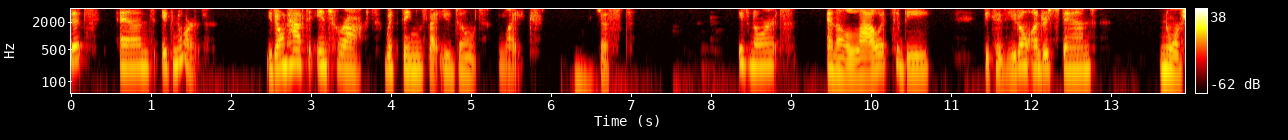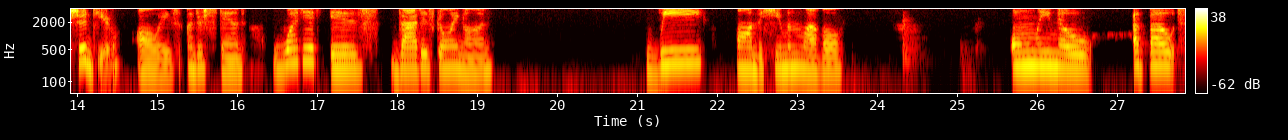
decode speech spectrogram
it and ignore it. You don't have to interact with things that you don't like. Hmm. Just ignore it and allow it to be because you don't understand, nor should you always understand what it is that is going on. We on the human level only know about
